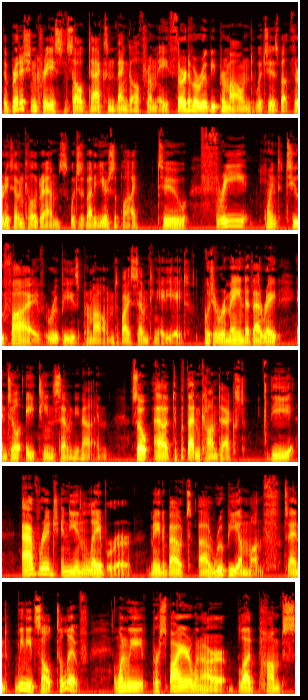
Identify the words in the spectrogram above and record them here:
The British increased salt tax in Bengal from a third of a rupee per mound, which is about 37 kilograms, which is about a year's supply, to 3.25 rupees per mound by 1788, which it remained at that rate until 1879. So, uh, to put that in context, the average Indian laborer made about a rupee a month, and we need salt to live. When we perspire, when our blood pumps,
